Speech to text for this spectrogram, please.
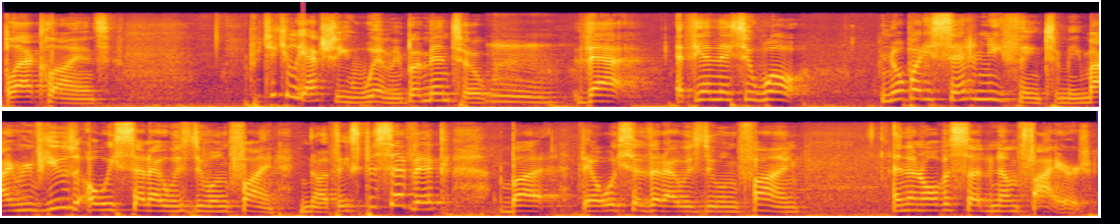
black clients, particularly actually women, but men too, that at the end they say, well, nobody said anything to me. My reviews always said I was doing fine. Nothing specific, but they always said that I was doing fine. And then all of a sudden I'm fired.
